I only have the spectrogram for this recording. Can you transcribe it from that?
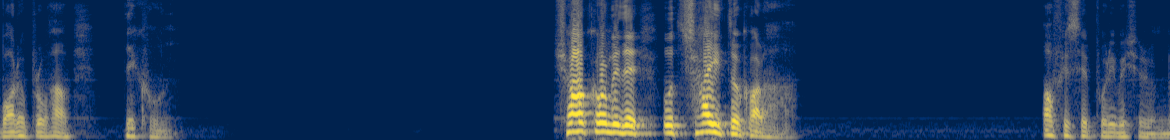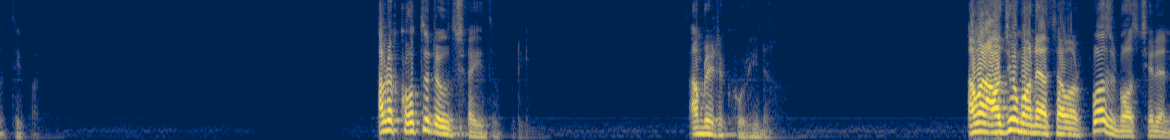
বড় প্রভাব দেখুন। সহকর্মীদের উৎসাহিত করা। অফিসের পরিবেশের উন্নতি করা। আমরা কতটা উৎসাহিত করি? আমরা এটা করি না। আমার আজও মনে আছে আমার ফার্স্ট বস ছিলেন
